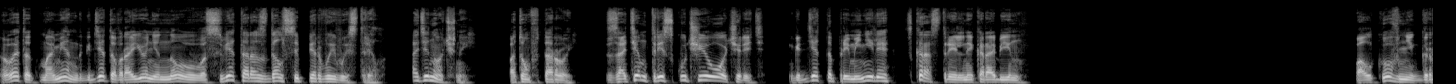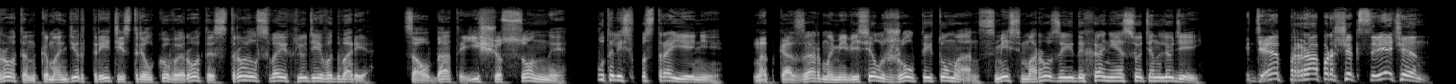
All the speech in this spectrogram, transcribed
В этот момент где-то в районе Нового Света раздался первый выстрел. Одиночный. Потом второй. Затем трескучая очередь. Где-то применили скорострельный карабин. Полковник Гротен, командир третьей стрелковой роты, строил своих людей во дворе. Солдаты, еще сонные, путались в построении. Над казармами висел желтый туман, смесь мороза и дыхания сотен людей. «Где прапорщик Свечин?»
